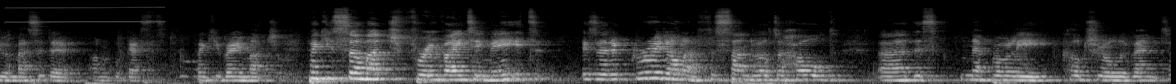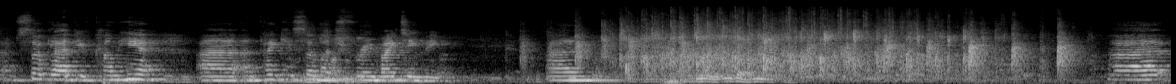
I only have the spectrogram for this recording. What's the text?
Ambassador, honourable guests, thank you very much. Thank you so much for inviting me. It is a great honour for Sandwell to hold uh, this Nepali cultural event. I'm so glad you've come here uh, and thank you so much for inviting me. Um, uh,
